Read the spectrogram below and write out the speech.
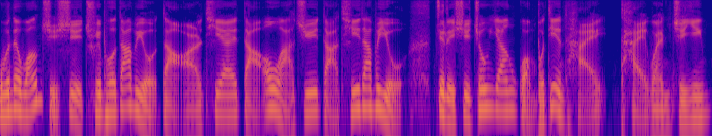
我们的网址是 triple w 打 r t i 打 o r g 打 t w。这里是中央广播电台台湾之音。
